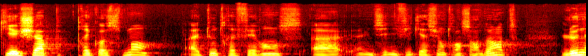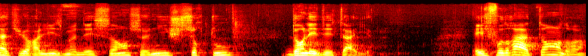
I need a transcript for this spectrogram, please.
qui échappent précocement à toute référence à une signification transcendante, le naturalisme naissant se niche surtout dans les détails. Et il faudra attendre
